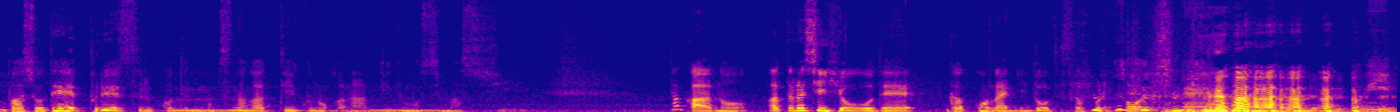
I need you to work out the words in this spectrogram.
場所でプレーすることにもつながっていくのかなっていう気もしますし、なんかあの新しい標語で学校内にどうですか？これ。そうですね。本当に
